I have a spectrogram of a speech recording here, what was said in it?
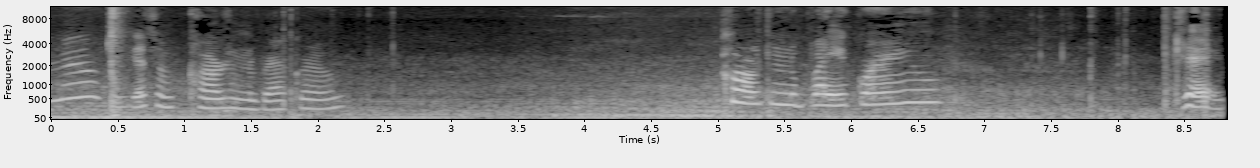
Now, get some cars in the background. Cars in the background. Okay.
